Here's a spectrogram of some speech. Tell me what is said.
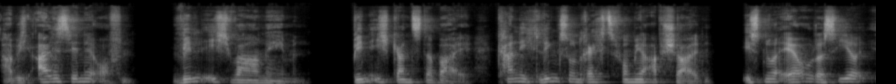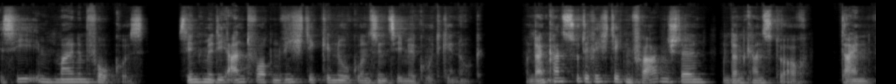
Habe ich alle Sinne offen? Will ich wahrnehmen? Bin ich ganz dabei? Kann ich links und rechts von mir abschalten? Ist nur er oder sie, sie in meinem Fokus? Sind mir die Antworten wichtig genug und sind sie mir gut genug? Und dann kannst du die richtigen Fragen stellen und dann kannst du auch dein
